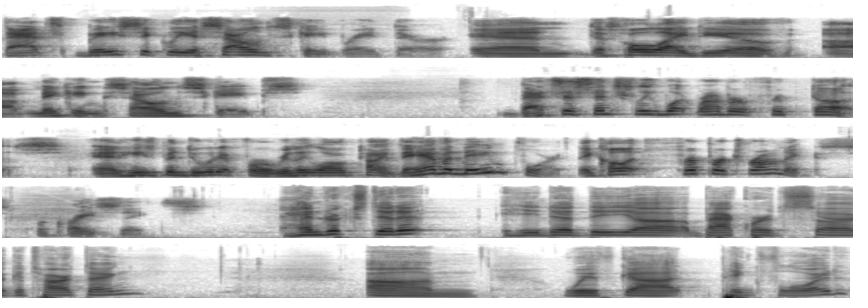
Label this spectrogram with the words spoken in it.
That's basically a soundscape right there. And this whole idea of uh, making soundscapes, that's essentially what Robert Fripp does. And he's been doing it for a really long time. They have a name for it. They call it Frippertronics, for Christ's sakes. Hendrix did it. He did the uh, backwards uh, guitar thing. Um, we've got Pink Floyd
